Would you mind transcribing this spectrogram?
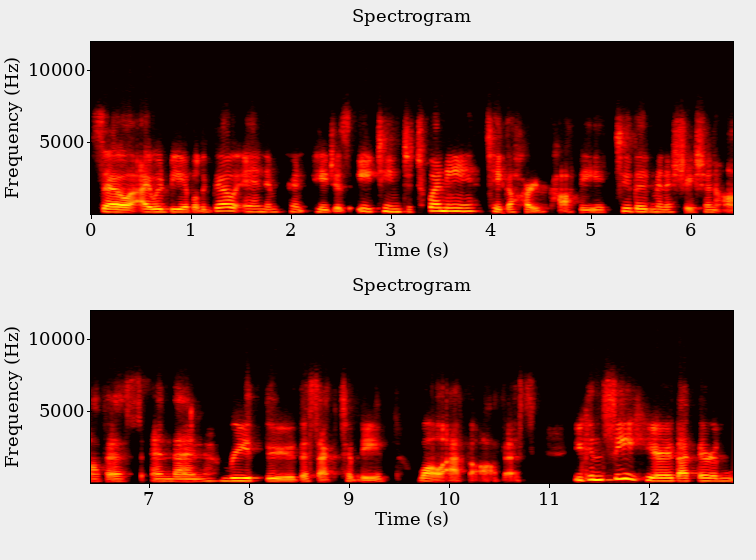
So I would be able to go in and print pages 18 to 20, take a hard copy to the administration office, and then read through this activity while at the office. You can see here that there are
